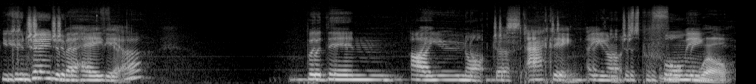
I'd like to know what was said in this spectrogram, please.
you can change your behavior, but then are you not just acting? Are you not just performing? Well-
